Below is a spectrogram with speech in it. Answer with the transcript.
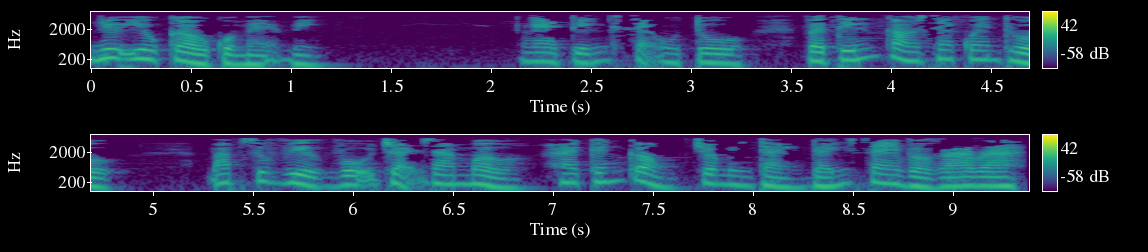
như yêu cầu của mẹ mình. Nghe tiếng xe ô tô và tiếng còi xe quen thuộc, bác giúp việc vội chạy ra mở hai cánh cổng cho Minh Thành đánh xe vào gara.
